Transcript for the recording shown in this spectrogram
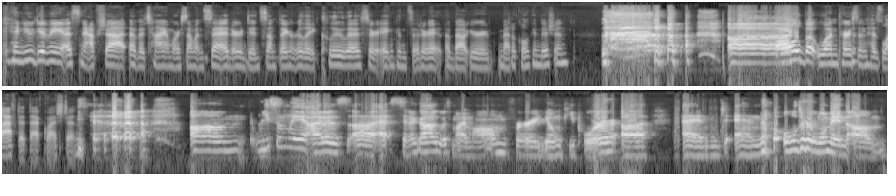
Can you give me a snapshot of a time where someone said or did something really clueless or inconsiderate about your medical condition? Uh, All but one person has laughed at that question. um, recently, I was uh, at synagogue with my mom for Yom Kippur, uh, and an older woman um,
